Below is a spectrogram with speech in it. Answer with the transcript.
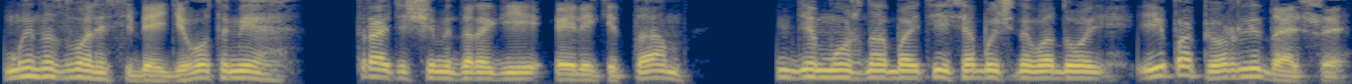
Мы назвали себя идиотами, тратящими дорогие элики там, где можно обойтись обычной водой, и поперли дальше.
